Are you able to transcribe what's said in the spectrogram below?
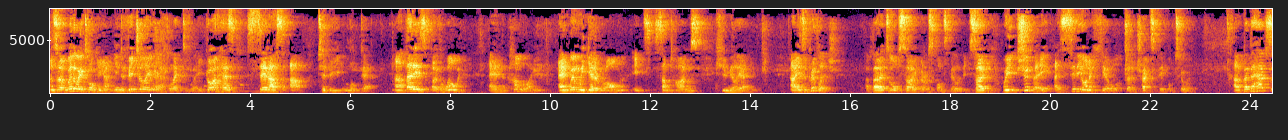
And so, whether we're talking individually or collectively, God has set us up to be looked at. Uh, that is overwhelming and humbling, and when we get it wrong, it's sometimes humiliating. Uh, it's a privilege, but it's also a responsibility. So, we should be a city on a hill that attracts people to it. Uh, but perhaps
